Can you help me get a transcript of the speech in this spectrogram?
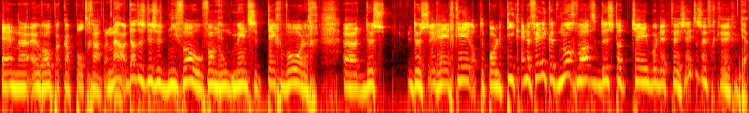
en Europa kapot gaat. Nou, dat is dus het niveau van hoe mensen tegenwoordig dus, dus reageren op de politiek. En dan vind ik het nog wat, dus dat Thierry Baudet twee zetels heeft gekregen. Ja.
